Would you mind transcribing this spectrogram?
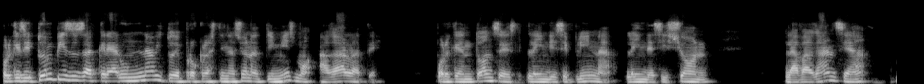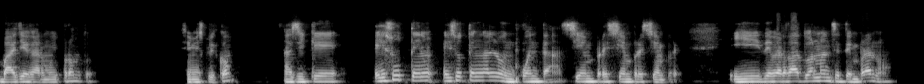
Porque si tú empiezas a crear un hábito de procrastinación a ti mismo, agárrate. Porque entonces la indisciplina, la indecisión, la vagancia va a llegar muy pronto. ¿Sí me explicó? Así que Eso, eso ténganlo en cuenta siempre, siempre, siempre. Y de verdad, duérmanse temprano.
